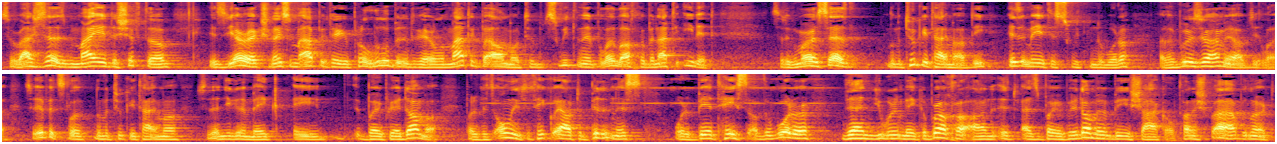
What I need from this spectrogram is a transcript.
So Rashi says, Mayad the Shifta is Yerek, Shanaisim Apik, there you put a little bit into there, Lamatik Ba'almo, to sweeten it, but not to eat it. So the Gemara says, Lamatuke time avdi, is it made to sweeten the water? So if it's Lamatuke time, so then you're going to make a Baypriyadama. But if it's only to take out the bitterness or the bad taste of the water, then you wouldn't make a bracha on it as by B'yadam, it would be shackle. Tanishba, we learned.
